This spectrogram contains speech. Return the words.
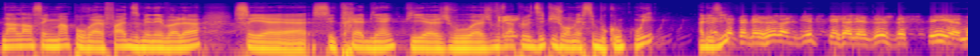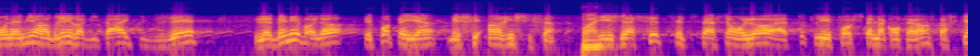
dans l'enseignement pour faire du bénévolat, c'est c'est très bien. Puis je vous, je vous applaudis puis je vous remercie beaucoup. Oui? Allez-y. Ça fait plaisir, Olivier. Puis ce que j'allais dire, je vais citer mon ami André Robitaille qui disait le bénévolat, c'est pas payant, mais c'est enrichissant. Et je la cite, cette citation-là, à toutes les fois que je fais ma conférence parce que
